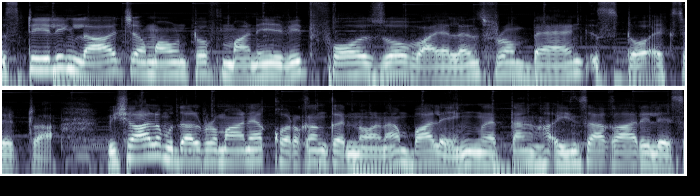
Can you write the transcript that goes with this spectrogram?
stealing large amount of money with force or violence from bank store etc. විශාල මුදල් ප්‍රමාණයක් කොරකං කරනවා නම් බලෙන් නැත්තං හිංසාකාරි ලෙස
